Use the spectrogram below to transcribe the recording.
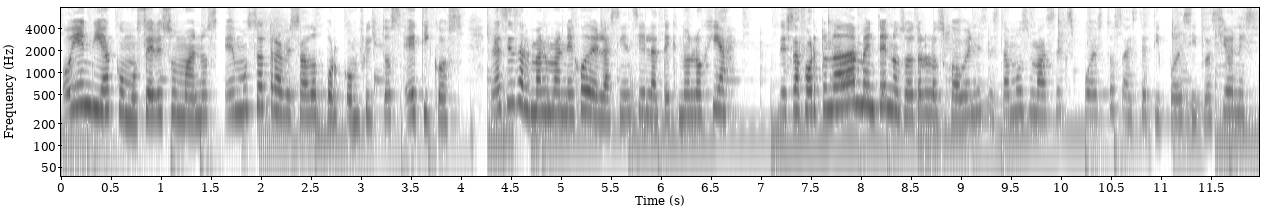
Hoy en día, como seres humanos, hemos atravesado por conflictos éticos gracias al mal manejo de la ciencia y la tecnología. Desafortunadamente, nosotros los jóvenes estamos más expuestos a este tipo de situaciones.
